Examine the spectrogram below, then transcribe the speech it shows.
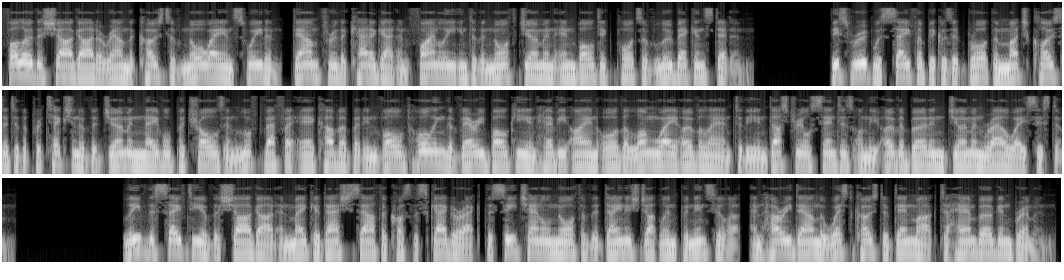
Follow the Skjærgård around the coasts of Norway and Sweden, down through the Kattegat and finally into the North German and Baltic ports of Lübeck and Stettin. This route was safer because it brought them much closer to the protection of the German naval patrols and Luftwaffe air cover but involved hauling the very bulky and heavy iron ore the long way overland to the industrial centers on the overburdened German railway system. Leave the safety of the Skjærgård and make a dash south across the Skagerrak the sea channel north of the Danish Jutland Peninsula, and hurry down the west coast of Denmark to Hamburg and Bremen.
